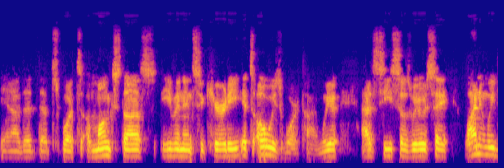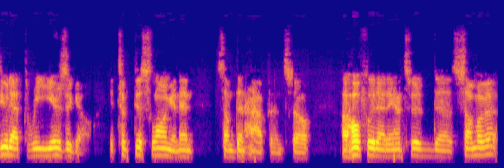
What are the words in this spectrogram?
you know that that's what's amongst us, even in security. It's always wartime. We, as CISOs, we always say, "Why didn't we do that three years ago? It took this long, and then something happened." So, uh, hopefully, that answered uh, some of it.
